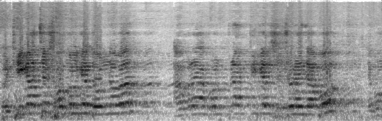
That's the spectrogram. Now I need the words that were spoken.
তো ঠিক আছে, সকলকে ধন্যবাদ। আমরা এখন প্র্যাকটিক্যাল সেশনে যাব এবং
